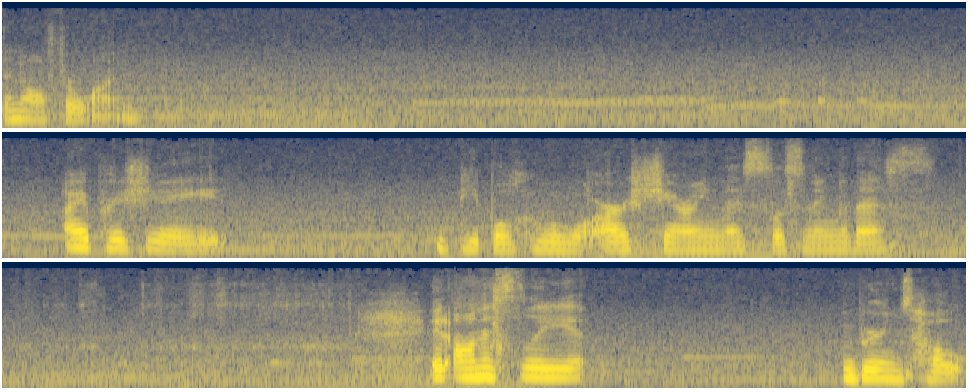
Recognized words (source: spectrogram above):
and all for one. I appreciate people who are sharing this, listening to this. It honestly brings hope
